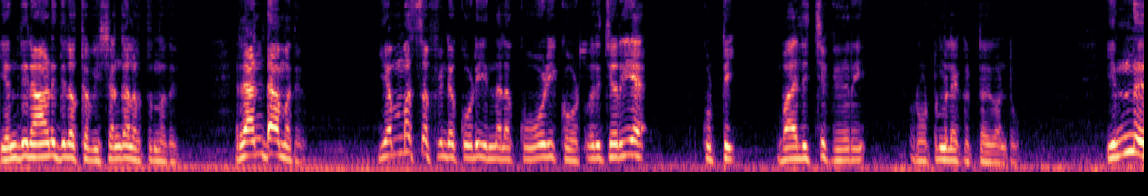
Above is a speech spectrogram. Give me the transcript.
എന്തിനാണ് ഇതിലൊക്കെ വിഷം കലർത്തുന്നത്? രണ്ടാമത് എം എസ് എഫിന്റെ കൊടി ഇന്നലെ കോഴിക്കോട് ഒരു ചെറിയ കുട്ടി വലിച്ചു കയറി റൂട്ടുമിലേക്ക് ഇട്ട് കണ്ടു. ഇന്ന്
